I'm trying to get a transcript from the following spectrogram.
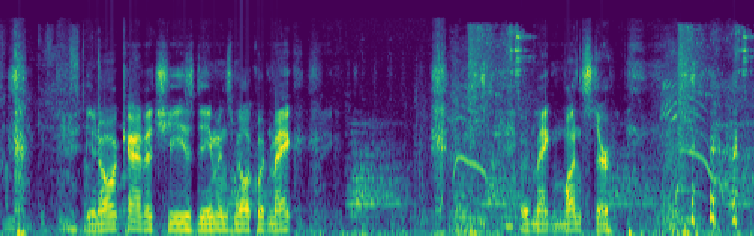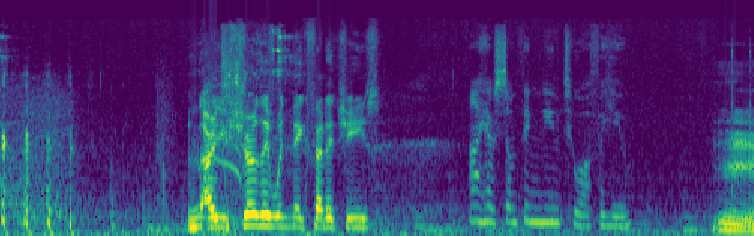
Ch- Come back if things start you know what kind of cheese demon's milk would make? it would make Munster. Are you sure they wouldn't make feta cheese? I have something new to offer you. Hmm.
